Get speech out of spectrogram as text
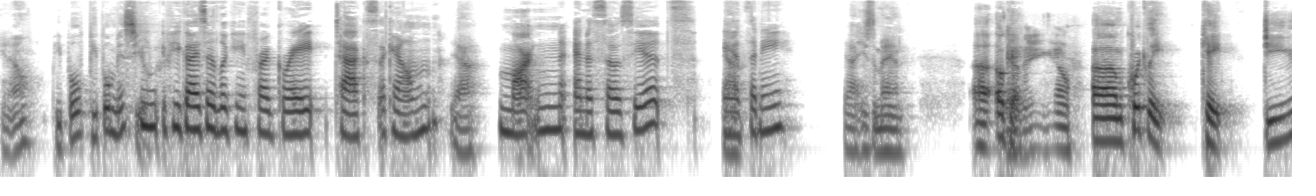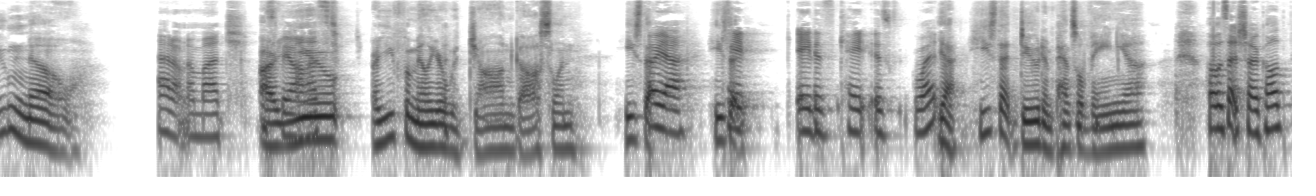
you know, people people miss you. if you guys are looking for a great tax accountant, Yeah, Martin and Associates, Yeah. Anthony. yeah, he's the man. Uh, Yeah, okay, there you go. um, quickly, Kate, do you know? I don't know much. Let's Are be you honest. are you familiar with Jon Gosselin? Oh, he's that. Oh yeah. he's Kate. Kate is Kate is what? Yeah, he's that dude in Pennsylvania. What was that show called?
